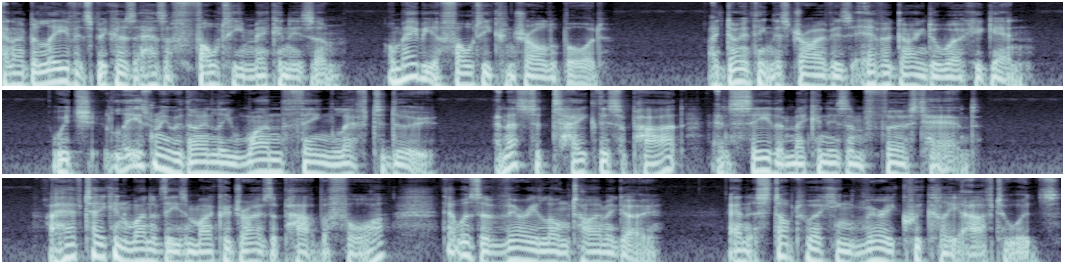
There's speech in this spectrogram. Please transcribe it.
and I believe it's because it has a faulty mechanism, or maybe a faulty controller board. I don't think this drive is ever going to work again which leaves me with only one thing left to do, and that's to take this apart and see the mechanism firsthand. I have taken one of these microdrives apart before, that was a very long time ago, and it stopped working very quickly afterwards,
